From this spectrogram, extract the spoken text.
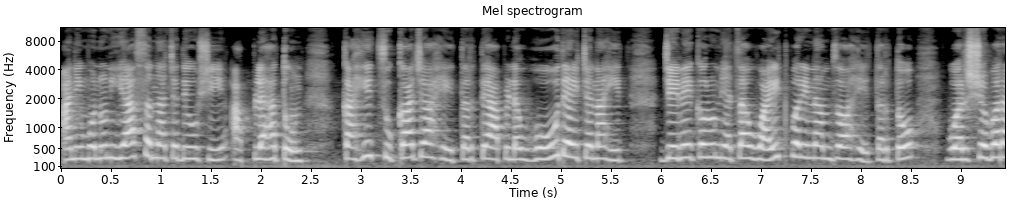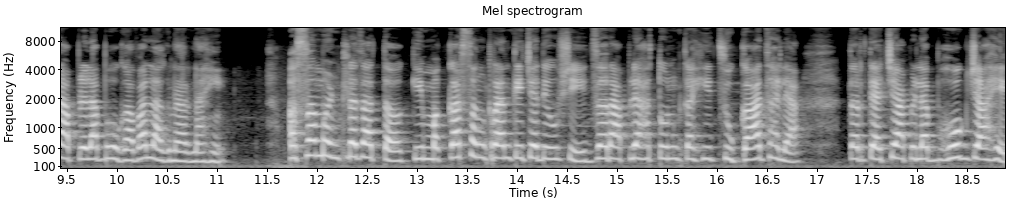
आणि म्हणून या सणाच्या दिवशी आपल्या हातून काही चुका ज्या आहेत तर त्या आपल्याला होऊ द्यायच्या नाहीत. जेणेकरून याचा वाईट परिणाम जो आहे तर तो वर्षभर आपल्याला भोगावा लागणार नाही. असं म्हटलं जातं की मकर संक्रांतीच्या दिवशी जर आपल्या हातून काही चुका झाल्या तर त्याचे आपल्याला भोग जे आहे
